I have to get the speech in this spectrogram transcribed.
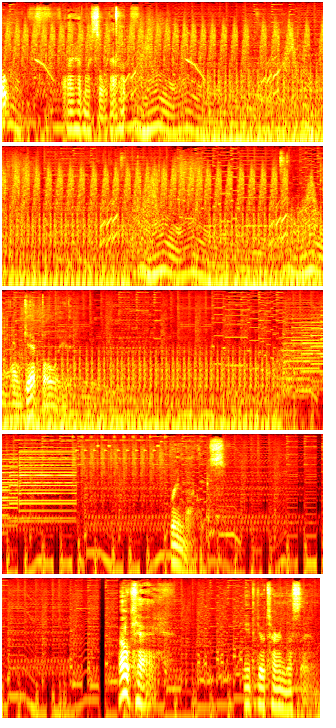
oh, thought I had my sword out. I'll get bullied. Green knuckles. Okay. Need to go turn this in.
